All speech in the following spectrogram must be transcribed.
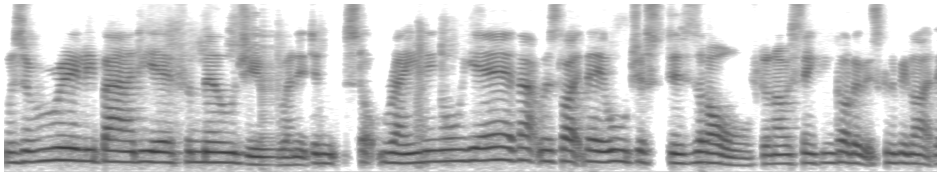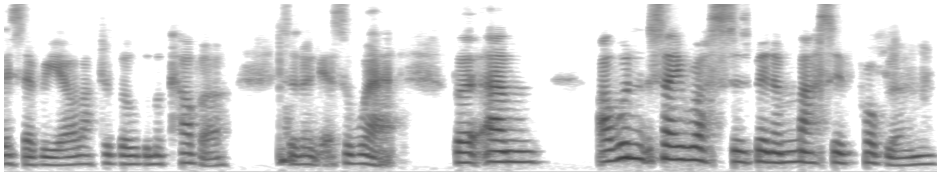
was a really bad year for mildew when it didn't stop raining all year. That was like they all just dissolved, and I was thinking, God, if it's going to be like this every year, I'll have to build them a cover so they don't get so wet. But um, I wouldn't say rust has been a massive problem.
